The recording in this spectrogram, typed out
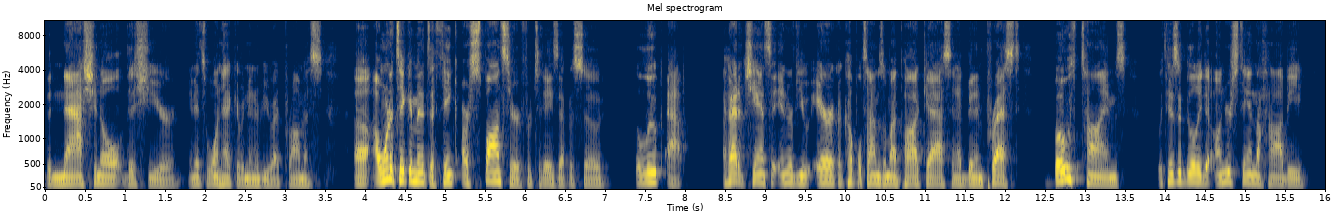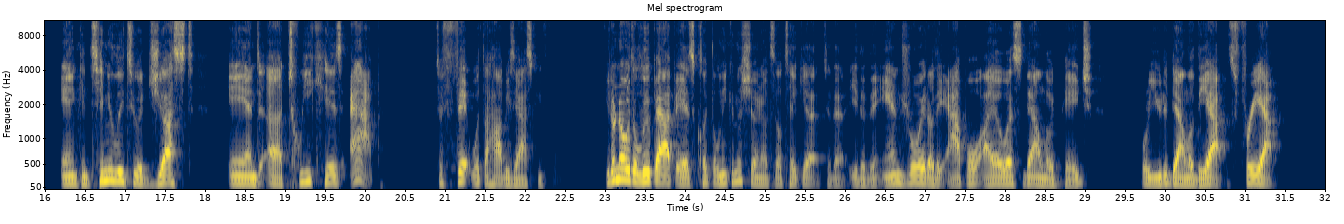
the national this year, and it's one heck of an interview, I promise. Uh, I want to take a minute to thank our sponsor for today's episode, the Loop app. I've had a chance to interview Eric a couple times on my podcast, and I've been impressed both times with his ability to understand the hobby and continually to adjust and uh, tweak his app to fit what the hobby's asking for. If you don't know what the Loop app is, click the link in the show notes. It'll take you to the either the Android or the Apple iOS download page for you to download the app. It's free app.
